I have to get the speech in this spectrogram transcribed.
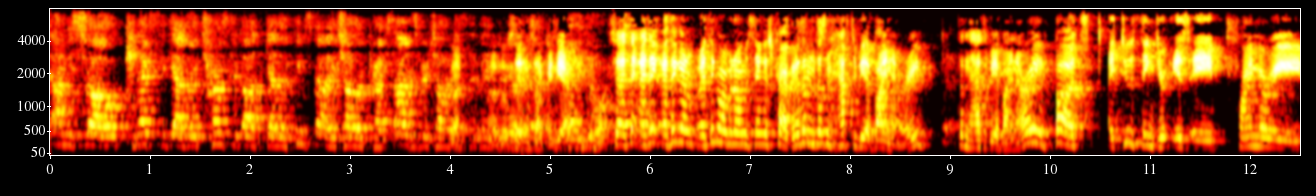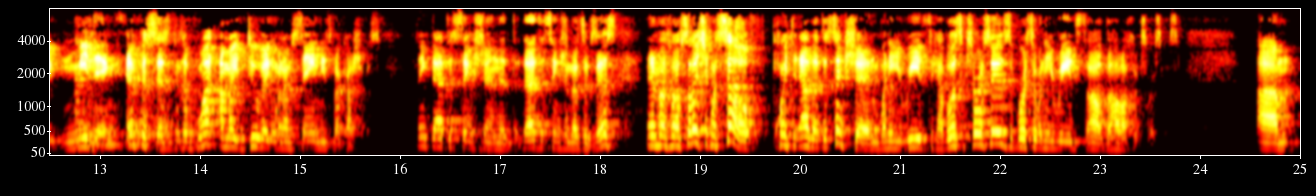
Am Yisrael connects together, turns to God together, thinks about each other, perhaps silence for each other. Right. because they- As they- we'll say in a second, yeah. So I think I think I think I think what Rabbi is saying is correct. It doesn't, doesn't have to be a binary. It doesn't have to be a binary, but I do think there is a primary meaning, emphasis in terms of what am I doing when I'm saying these bakashas. I think that distinction that, that distinction does exist. And Soloveitchik himself pointed out that distinction when he reads the Kabbalistic sources versus when he reads the, the sources. Um,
